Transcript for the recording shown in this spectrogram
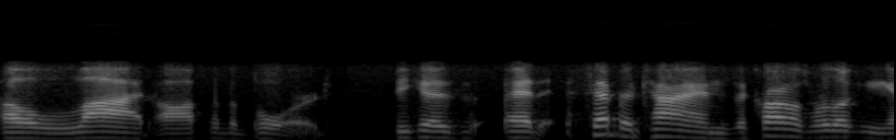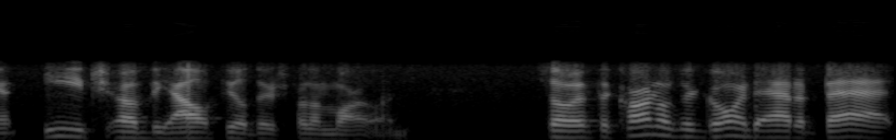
a lot off of the board because at separate times the Cardinals were looking at each of the outfielders for the Marlins. So if the Cardinals are going to add a bat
